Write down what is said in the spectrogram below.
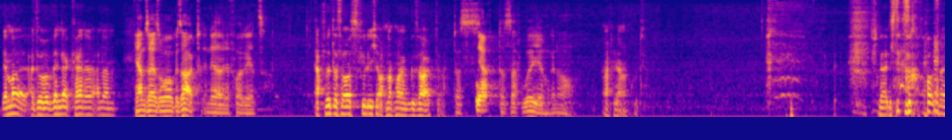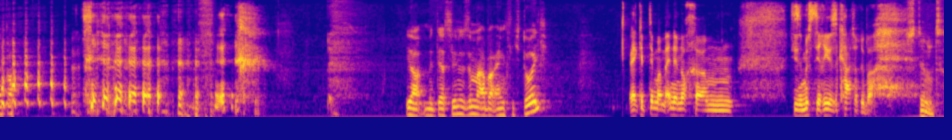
Wenn man, also wenn da keine anderen. Wir haben es ja so gesagt in der, in der Folge jetzt. Ach, wird das ausführlich auch nochmal gesagt? Das, ja. das sagt William, genau. Ach ja, gut. Schneide ich das raus, mein Gott. ja, mit der Szene sind wir aber eigentlich durch. Er gibt ihm am Ende noch ähm, diese mysteriöse Karte rüber. Stimmt.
